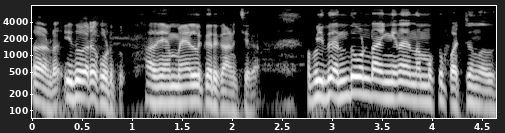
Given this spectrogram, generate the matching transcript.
അതുകൊണ്ട് ഇതുവരെ കൊടുത്തു. അത് ഞാൻ മേളിൽ കയറി കാണിച്ചു തരാം അപ്പോൾ ഇത് എന്തുകൊണ്ടാണ് ഇങ്ങനെ നമുക്ക് പറ്റുന്നത്?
